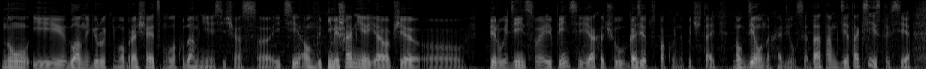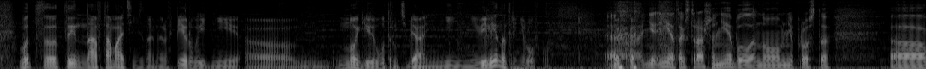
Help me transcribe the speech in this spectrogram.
ну и главный герой к нему обращается, мол, а куда мне сейчас э, идти? А он говорит, не мешай мне, я вообще э, первый день своей пенсии я хочу газету спокойно почитать. Но где он находился, да? Там, где таксисты все. Вот э, ты на автомате, не знаю, наверное, в первые дни э, многие утром тебя не, не вели на тренировку? Э, нет, так страшно не было, но мне просто... Э,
